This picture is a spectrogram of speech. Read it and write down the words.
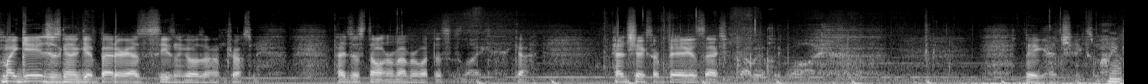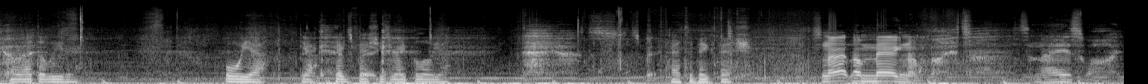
know. My gauge is gonna get better as the season goes on. Trust me. I just don't remember what this is like. God, head shakes are big. It's actually probably a big walleye. Big head shakes. My Yep, God. we're at the leader. Oh yeah, yeah, Big, big fish. big. He's right below you. It's, it's big. That's a big fish. It's not a magnum, but it's it's a nice walleye.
